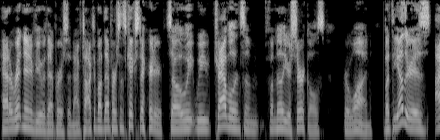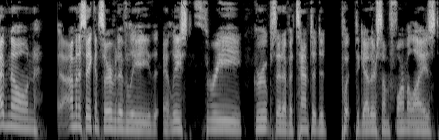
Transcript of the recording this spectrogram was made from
had a written interview with that person. I've talked about that person's Kickstarter. So we, we travel in some familiar circles for one. But the other is I've known, I'm going to say conservatively, at least three groups that have attempted to put together some formalized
